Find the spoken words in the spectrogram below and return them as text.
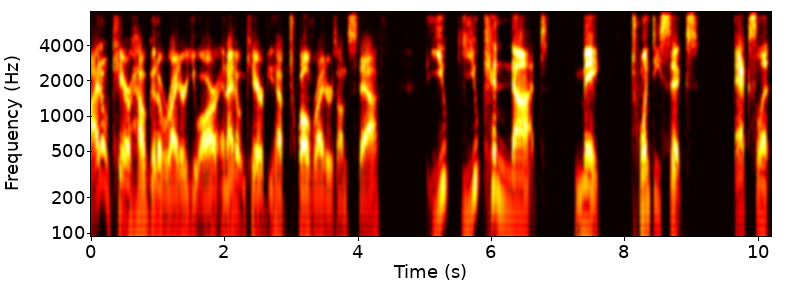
I don't care how good a writer you are, and I don't care if you have 12 writers on staff. You you cannot make 26 excellent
